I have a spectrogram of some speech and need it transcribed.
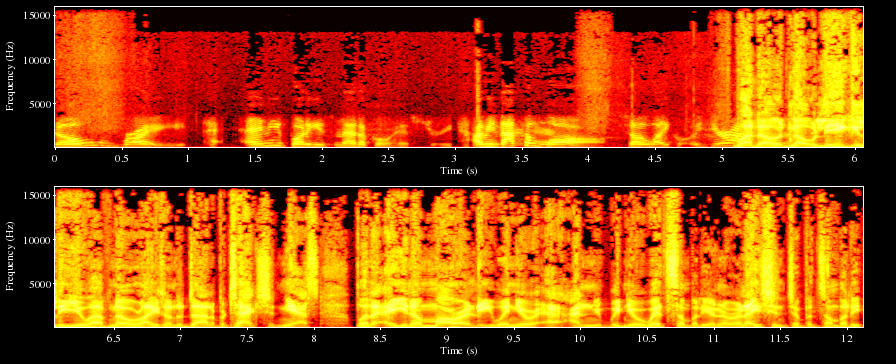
no right to anybody's medical history. I mean, that's a law. So, like, you're Well, no, no. Legally, you have no right under data protection. Yes, but uh, you know, morally, when you're uh, and when you're with somebody in a relationship with somebody,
